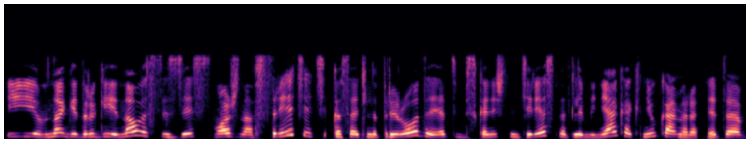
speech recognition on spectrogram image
И многие другие новости здесь можно встретить касательно природы. Это бесконечно интересно для меня, как ньюкамера. Это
